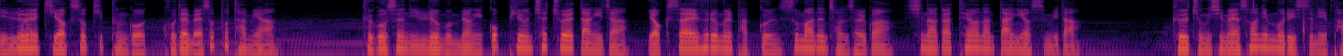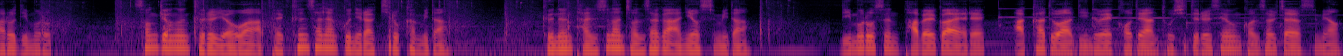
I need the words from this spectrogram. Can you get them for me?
인류의 기억 속 깊은 곳 고대 메소포타미아. 그곳은 인류 문명이 꽃피운 최초의 땅이자 역사의 흐름을 바꾼 수많은 전설과 신화가 태어난 땅이었습니다. 그 중심에 선인물이 있으니 바로 니무롯. 성경은 그를 여호와 앞에 큰 사냥꾼이라 기록합니다. 그는 단순한 전사가 아니었습니다. 니무롯은 바벨과 에렉, 아카드와 니누의 거대한 도시들을 세운 건설자였으며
